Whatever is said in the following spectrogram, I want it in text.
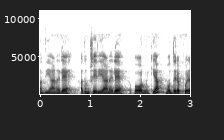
നദിയാണ് അല്ലേ അതും ശരിയാണ് അല്ലേ അപ്പോൾ ഓർമ്മിക്കുക മുതിരപ്പുഴ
